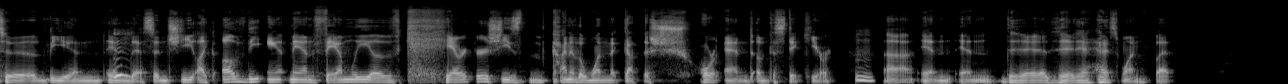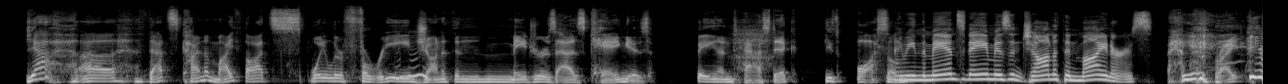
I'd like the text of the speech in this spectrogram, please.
to be in in Mm. this, and she like of the Ant Man family of characters, she's kind of the one that got the short end of the stick here. Mm. Uh, in in this one, but yeah, uh, that's kind of my thoughts. Spoiler free. Mhm. Jonathan Majors as Kang is fantastic. He's awesome. I mean, the man's name isn't Jonathan Miners. he- right? He,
